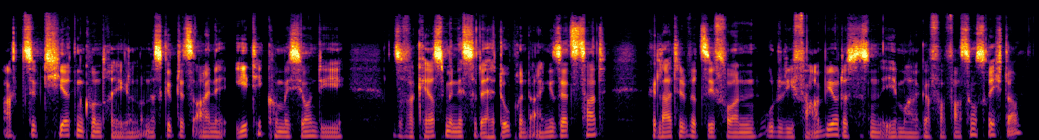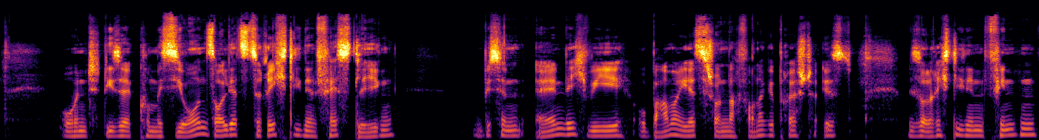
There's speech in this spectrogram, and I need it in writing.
akzeptierten Grundregeln. Und es gibt jetzt eine Ethikkommission, die unser Verkehrsminister, der Herr Dobrindt, eingesetzt hat. Geleitet wird sie von Udo Di Fabio, das ist ein ehemaliger Verfassungsrichter. Und diese Kommission soll jetzt Richtlinien festlegen, ein bisschen ähnlich wie Obama jetzt schon nach vorne geprescht ist. Die soll Richtlinien finden,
